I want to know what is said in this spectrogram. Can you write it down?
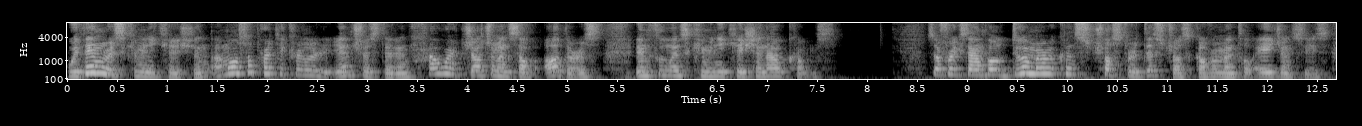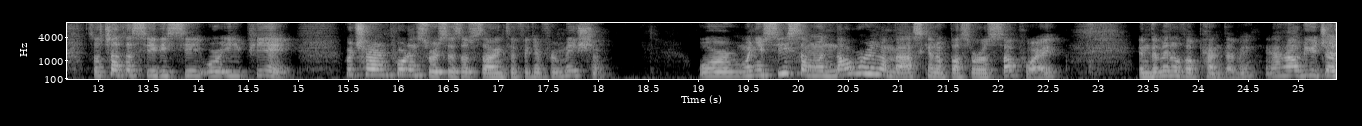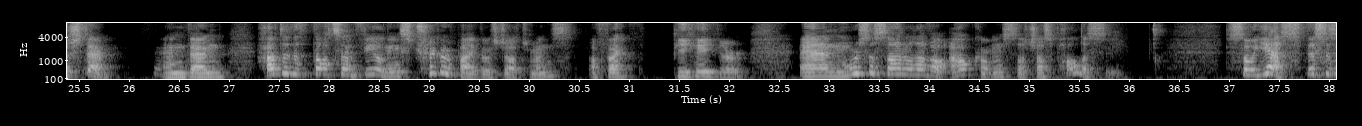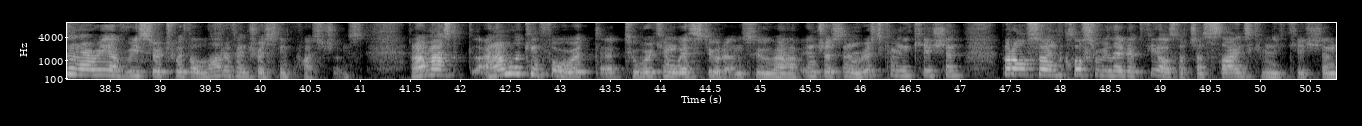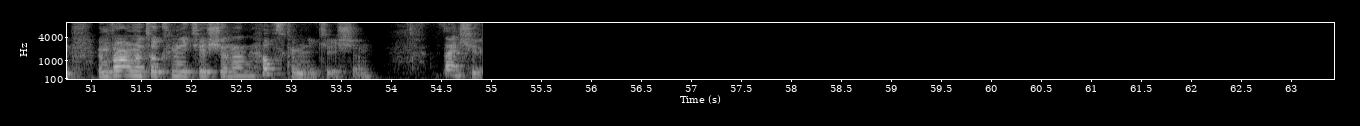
Within risk communication, I'm also particularly interested in how our judgments of others influence communication outcomes. So for example, do Americans trust or distrust governmental agencies such as the CDC or EPA, which are important sources of scientific information? Or when you see someone not wearing a mask in a bus or a subway in the middle of a pandemic, eh, how do you judge them? And then how do the thoughts and feelings triggered by those judgments affect behavior and more societal level outcomes such as policy? So yes, this is an area of research with a lot of interesting questions. And I'm, asked, and I'm looking forward to working with students who have interest in risk communication, but also in closely related fields such as science communication, environmental communication, and health communication. Thank you.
